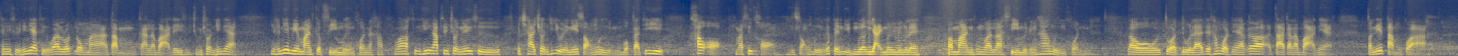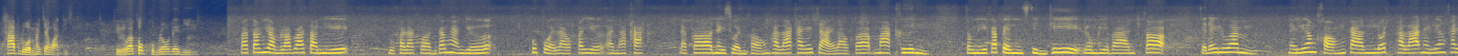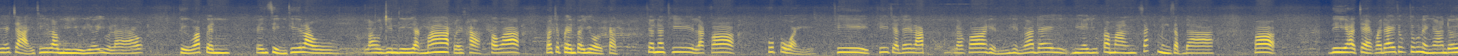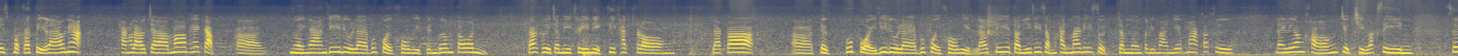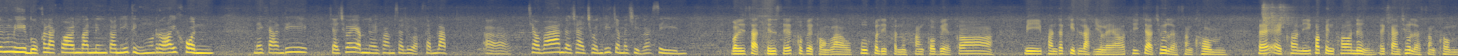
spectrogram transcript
ถึงถือที่นี่ถือว่าลดลงมาต่ำการระบาดในชุมชนที่นี่ยชุมชนที่มีประมาณเกือบ40,000คนนะครับเพราะว่าที่นับชุมชนนี่คือประชาชนที่อยู่ในนี้ 20,000 บวกกับที่เข้าออกมาซื้อของอีก20,000ก็เป็นอีกเมืองใหญ่เมืองหนึ่งเลย ประมาณวันละ40,000ถึง50,000คน เราตรวจดูแล้วทั้งหมดเนี่ยก็อัตราการระบาดเนี่ยตอนนี้ต่ำกว่าภาพรวมทั้งจังหวัดอีก ถือว่าควบคุมโรคได้ดี ก็ต้องยอมรับว่าตอนนี้บุคลากรก็งานเยอะ ผู้ป่วยเราก็เยอะนะคะ แล้วก็ในส่วนของภาระค่าใช้จ่ายเราก็มากขึ้น ตรงนี้ก็เป็นสิ่งที่โรงพยาบาลก็จะได้ร่วมในเรื่องของการลดภาระในเรื่องค่าใช้จ่ายที่เรามีอยู่เยอะอยู่แล้ว ถือว่าเป็นเป็นสิ่งที่เราเรายินดีอย่างมากเลยค่ะ เพราะว่าก็จะเป็นประโยชน์กับเจ้าหน้าที่แล้วก็ผู้ป่วยที่ที่จะได้รับแล้วก็เห็นเห็นว่าได้มีอายุประมาณสักหนึ่งสัปดาห์ ก็ดีค่ะแจกไปได้ทุกๆหน่วยงานโดยปกติแล้วเนี่ยางเราจะมอบให้กับหน่วยงานที่ดูแลผู้ป่วยโควิด เป็นเบื้องต้น ก็คือจะมีคลินิกที่คัดกรอง แล้วก็ตึกผู้ป่วยที่ดูแลผู้ป่วยโควิด แล้วที่ตอนนี้ที่สำคัญมากที่สุดจำนวนปริมาณเยอะมากก็คือ ในเรื่องของจุดฉีดวัคซีน ซึ่งมีบุคลากรวันหนึ่งตอนนี้ถึงร้อยคน ในการที่จะช่วยอำนวยความสะดวกสำหรับชาวบ้านประชาชนที่จะมาฉีดวัคซีน บริษัทเอ็นเซสโกเบของเรา ผู้ผลิตขนมปังโกเบตก็ มีพันธกิจหลักอยู่แล้ว ที่จะช่วยเหลือสังคม และไอ้ข้อนี้ก็เป็นข้อหนึ่งในการช่วยเหลือสังคม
